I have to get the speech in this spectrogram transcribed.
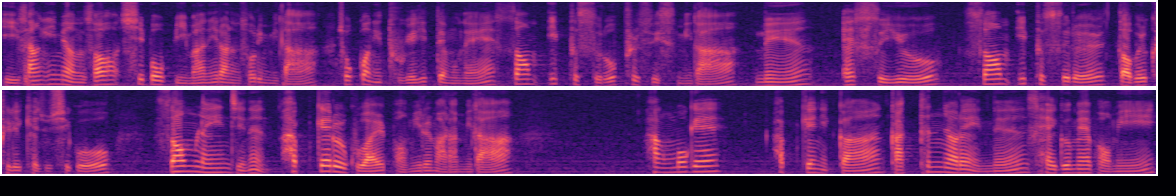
이상이면서 15 미만이라는 소리입니다. 조건이 두 개이기 때문에 sum ifs로 풀 수 있습니다. 는 su sum ifs를 더블 클릭해 주시고 sum range는 합계를 구할 범위를 말합니다. 항목의 합계니까 같은 열에 있는 세금의 범위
